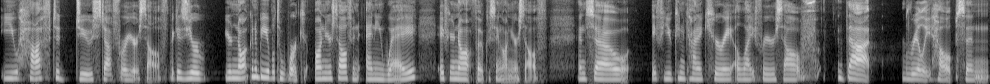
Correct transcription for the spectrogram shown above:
you have to do stuff for yourself because you're you're not going to be able to work on yourself in any way if you're not focusing on yourself. And so, if you can kind of curate a life for yourself, that really helps. And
